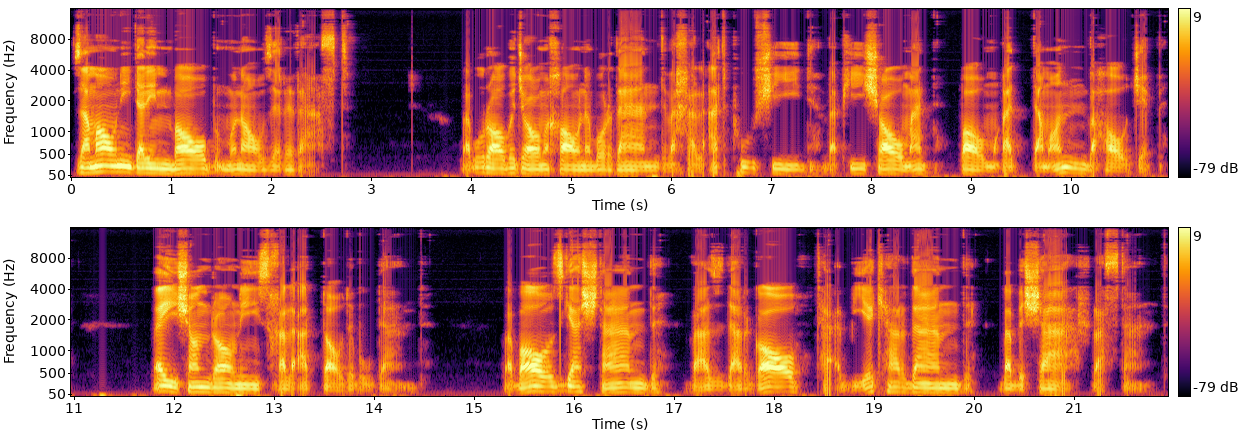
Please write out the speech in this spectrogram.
زمانی در این باب مناظره رفت. و او را به جام خانه بردند و خلعت پوشید و پیش آمد با مقدمان و حاجب. و ایشان را نیز خلعت داده بودند. و بازگشتند و از درگاه تعبیه کردند و به شهر رفتند.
